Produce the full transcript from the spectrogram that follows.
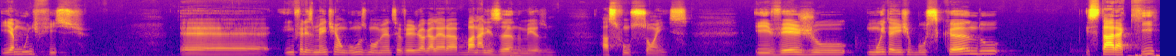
E é muito difícil. É, infelizmente, em alguns momentos eu vejo a galera banalizando mesmo as funções. E vejo muita gente buscando estar aqui,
